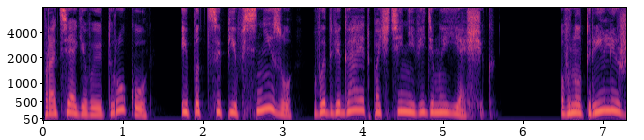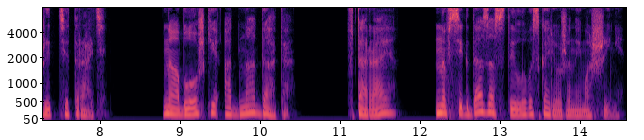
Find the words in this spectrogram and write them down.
Протягивает руку и, подцепив снизу, выдвигает почти невидимый ящик. Внутри лежит тетрадь. На обложке одна дата. Вторая навсегда застыла в искореженной машине.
